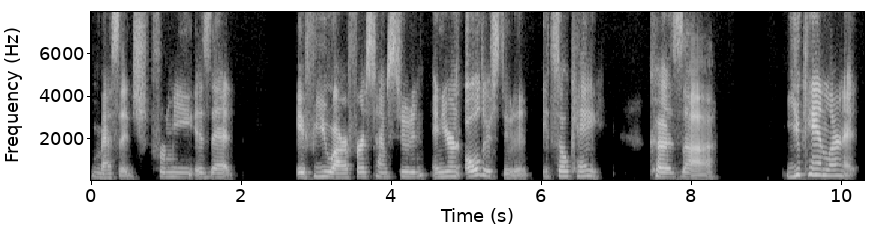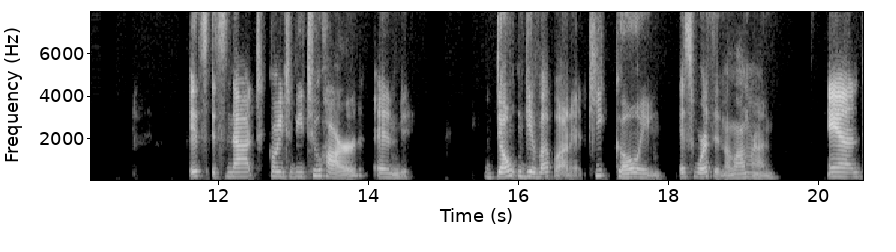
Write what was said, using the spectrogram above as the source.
message for me is that if you are a first time student and you're an older student, it's okay because uh, you can learn it. It's it's not going to be too hard, and don't give up on it. Keep going. It's worth it in the long run. And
